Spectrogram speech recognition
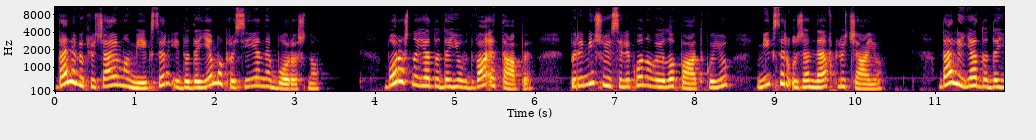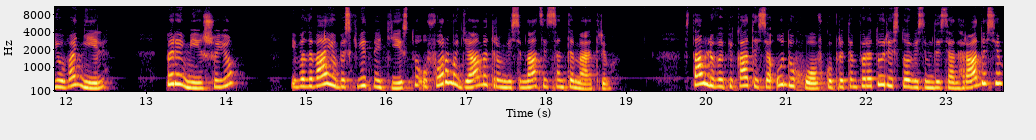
Далі виключаємо міксер і додаємо просіяне борошно. Борошно я додаю в два етапи. Перемішую силіконовою лопаткою, міксер уже не включаю. Далі я додаю ваніль, перемішую і виливаю бісквітне тісто у форму діаметром 18 см. Ставлю випікатися у духовку при температурі 180 градусів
